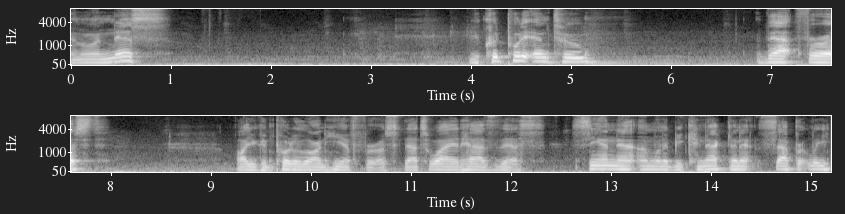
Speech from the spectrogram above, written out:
And on this, you could put it into that first or you can put it on here first. That's why it has this. Seeing that I'm going to be connecting it separately,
